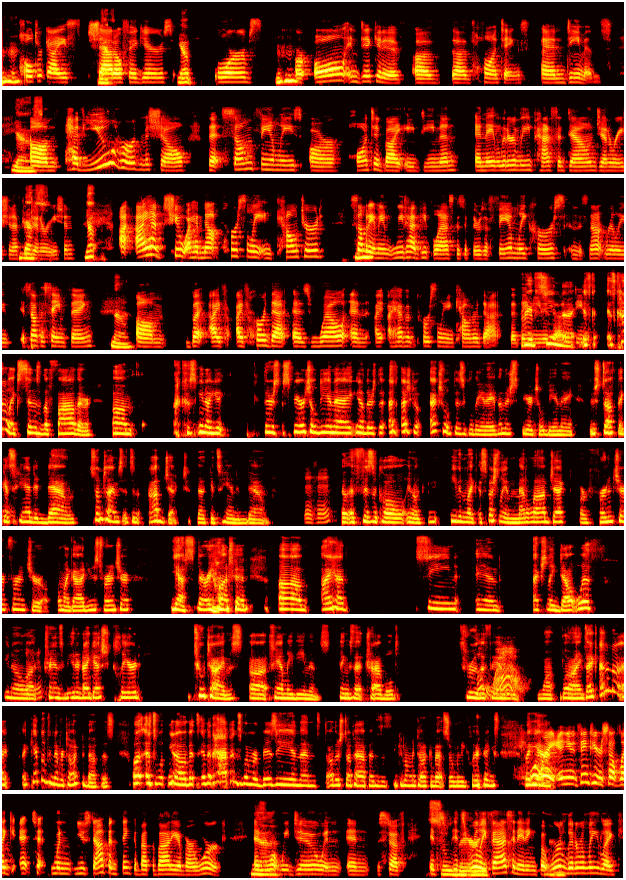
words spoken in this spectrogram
Mhm. poltergeist, shadow figures, Yep. orbs, Mhm. are all indicative of, of hauntings and demons. Yes. Um, have you heard, Michele, that some families are haunted by a demon and they literally pass it down generation after Yes. generation? Yep. I, I have two. I have not personally encountered somebody. I mean, we've had people ask us if there's a family curse, and it's not really, it's not the same thing. no. Um, but I've I've heard that as well, and I, I haven't personally encountered that that they I've seen that. demon. It's it's kind of like sins of the father. Um, because you know you there's spiritual DNA. You know there's the actual actual physical DNA. Then there's spiritual DNA. There's stuff that gets handed down. Sometimes it's an object that gets handed down. Hmm A, a physical, you know, even like especially a metal object or furniture. Furniture. Oh my God, used furniture. Yes, very haunted. Um, I have seen and actually dealt with, you know, uh, Mhm. transmuted, I guess, cleared two times uh, family demons, things that traveled through the Oh, family wow. Wa- lines. I, I don't know. I, I can't believe we never talked about this. Well, it's what, you know, if it, if it happens when we're busy and then other stuff happens, it's, you can only talk about so many clearings. But well, yeah, right, and you think to yourself, like, when you stop and think about the body of our work and yeah, what we do and and stuff, it's so it's really fascinating. But we're literally like,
